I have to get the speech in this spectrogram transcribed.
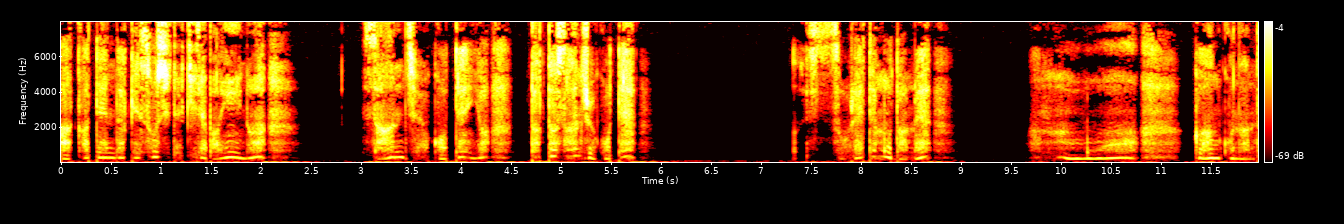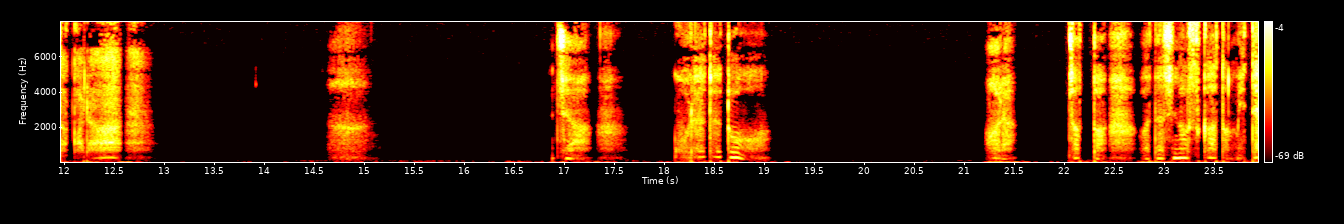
赤点だけ阻止できればいいの ?35 点よ。たった35点。それでもダメ？もう、頑固なんだから。じゃあ、これでどう？ほら、ちょっと私のスカート見て。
